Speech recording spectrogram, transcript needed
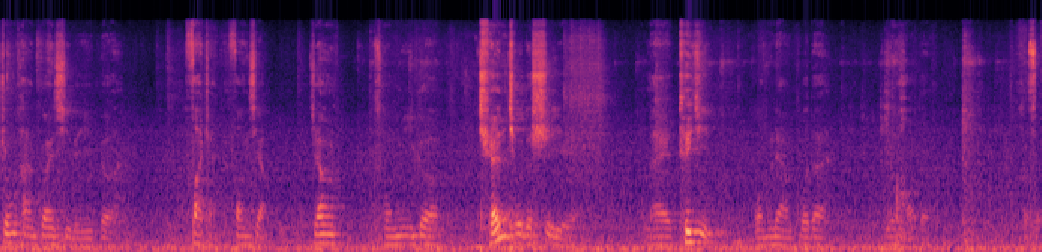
中韩关系的一个发展的方向，将从一个全球的视野来推进我们两国的友好的合作。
